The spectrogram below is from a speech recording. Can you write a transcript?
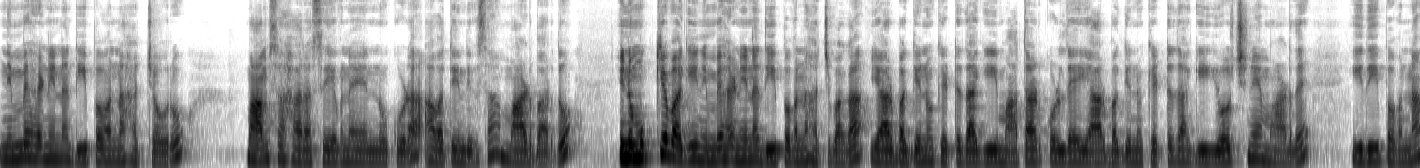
ನಿಂಬೆಹಣ್ಣಿನ ದೀಪವನ್ನು ಹಚ್ಚೋರು ಮಾಂಸಾಹಾರ ಸೇವನೆಯನ್ನು ಕೂಡ ಆವತ್ತಿನ ದಿವಸ ಮಾಡಬಾರ್ದು. ಇನ್ನು ಮುಖ್ಯವಾಗಿ ನಿಂಬೆಹಣ್ಣಿನ ದೀಪವನ್ನು ಹಚ್ಚುವಾಗ ಯಾರ ಬಗ್ಗೆನೂ ಕೆಟ್ಟದಾಗಿ ಮಾತಾಡ್ಕೊಳ್ಳದೆ ಯಾರ ಬಗ್ಗೆನೂ ಕೆಟ್ಟದಾಗಿ ಯೋಚನೆ ಮಾಡದೆ ಈ ದೀಪವನ್ನು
